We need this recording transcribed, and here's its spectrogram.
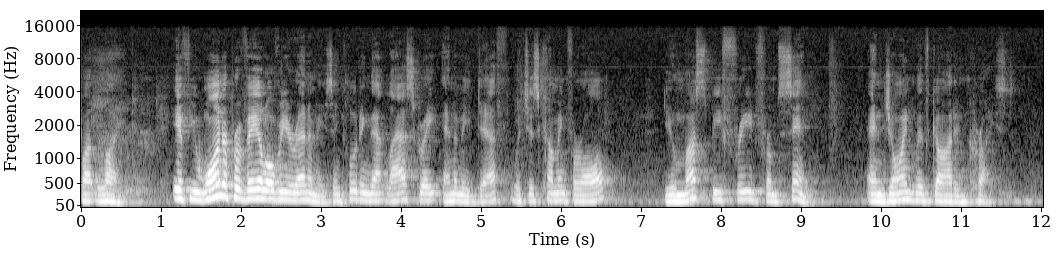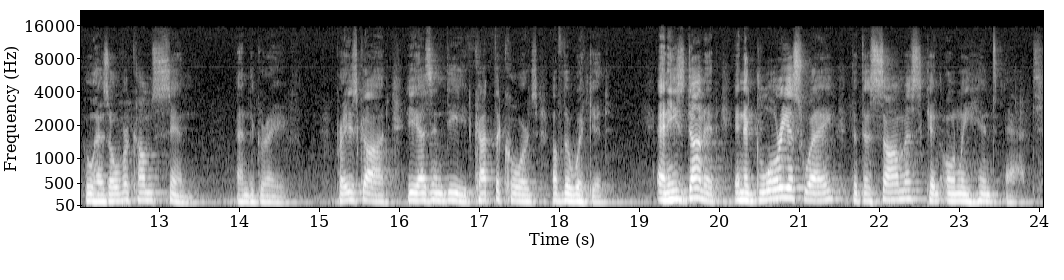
but light. If you want to prevail over your enemies, including that last great enemy, death, which is coming for all, you must be freed from sin and joined with God in Christ, who has overcome sin and the grave. Praise God, He has indeed cut the cords of the wicked. And He's done it in a glorious way that the psalmist can only hint at.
